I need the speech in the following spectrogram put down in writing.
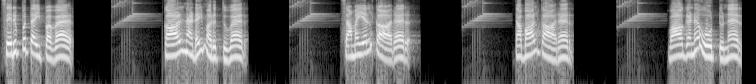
செருப்பு தைப்பவர். கால்நடை மருத்துவர். சமையல்காரர். தபால்காரர். வாகன ஓட்டுநர்.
